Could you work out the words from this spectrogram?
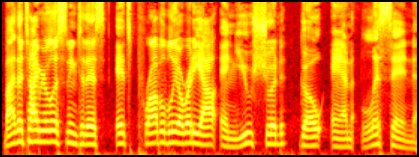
By the time you're listening to this, it's probably already out and you should go and listen.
